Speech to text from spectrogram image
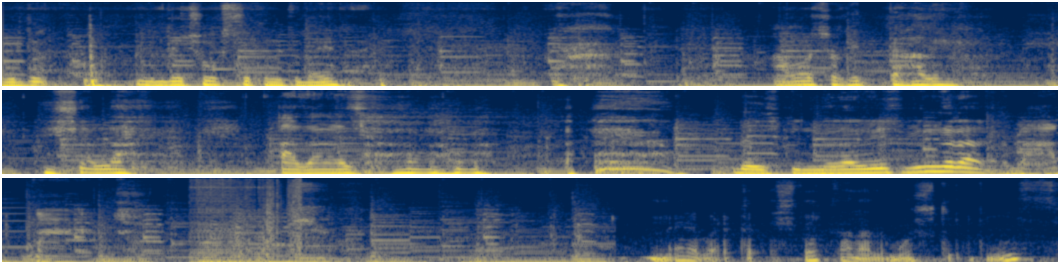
Burada, burada çok sıkıntıdayım. Ama çok iddialıyım. İnşallah kazanacağım. 5000 lira 5000 lira. Merhaba arkadaşlar kanalıma hoş geldiniz.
